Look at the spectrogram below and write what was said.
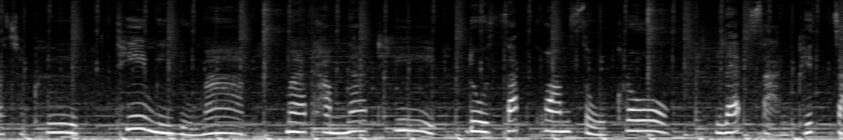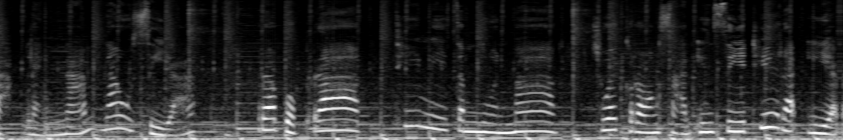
วัชพืชที่มีอยู่มาก มาทำหน้าที่ดูดซับความโสโครก และสารพิษจากแหล่งน้ำเน่าเสีย ระบบรากที่มีจำนวนมาก ช่วยกรองสารอินทรีย์ที่ละเอียด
